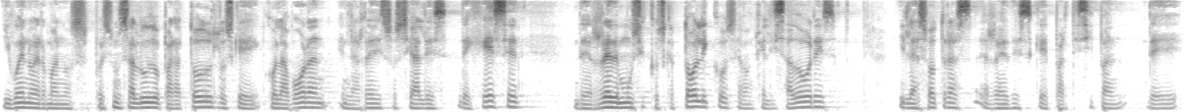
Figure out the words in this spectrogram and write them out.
y bueno, hermanos, pues un saludo para todos los que colaboran en las redes sociales de GESED, de Red de Músicos Católicos, Evangelizadores y las otras redes que participan de,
